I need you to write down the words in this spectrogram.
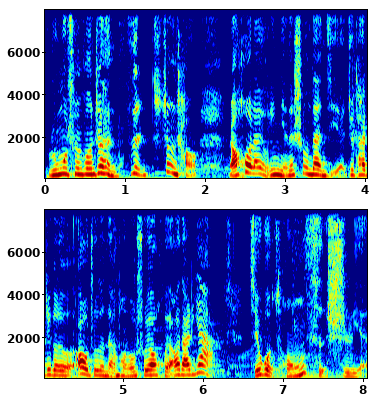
如沐春风，这很自正常。然后后来有一年的圣诞节，就她这个澳洲的男朋友说要回澳大利亚，结果从此失联。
